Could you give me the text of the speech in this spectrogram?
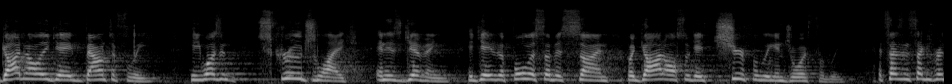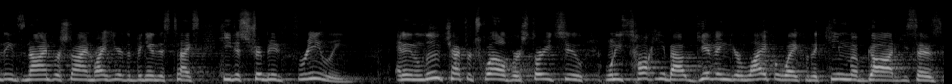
God not only gave bountifully, he wasn't Scrooge like in his giving. He gave the fullness of his son, but God also gave cheerfully and joyfully. It says in 2 Corinthians 9, verse 9, right here at the beginning of this text, he distributed freely. And in Luke chapter 12, verse 32, when he's talking about giving your life away for the kingdom of God, he says,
